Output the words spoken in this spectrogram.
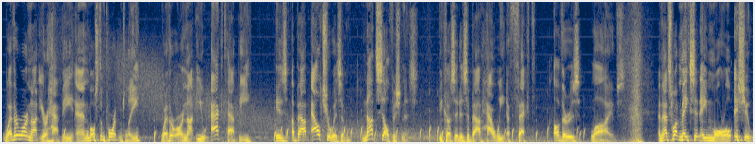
Whether or not you're happy, and most importantly, whether or not you act happy, is about altruism, not selfishness, because it is about how we affect others' lives. And that's what makes it a moral issue.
